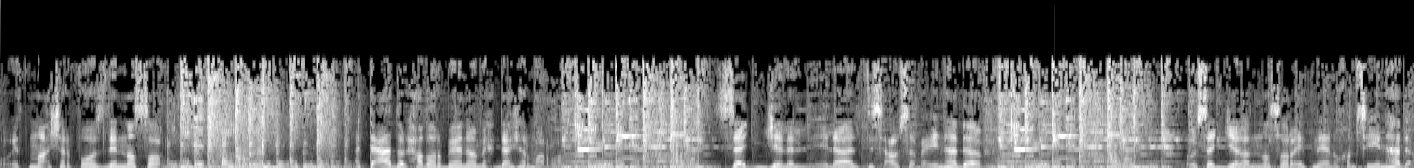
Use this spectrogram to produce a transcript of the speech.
و12 فوز للنصر. التعادل حضر بينهم 11 مرة. سجل الهلال 79 هدف. وسجل النصر 52 هدف.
